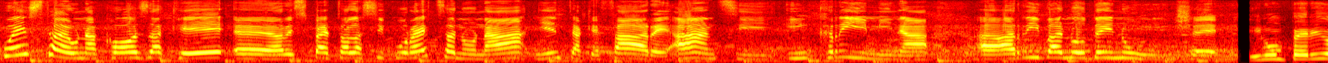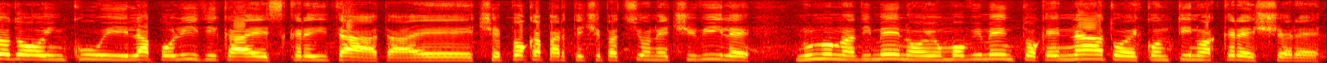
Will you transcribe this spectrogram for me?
Questa è una cosa che eh, rispetto alla sicurezza non ha niente a che fare, anzi incrimina, arrivano denunce. In un periodo in cui la politica è screditata e c'è poca partecipazione civile, non una di meno è un movimento che è nato e continua a crescere.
